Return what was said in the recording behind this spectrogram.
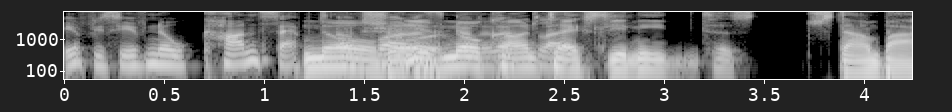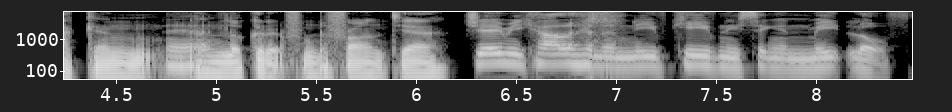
if you see, you've no concept. No, of you what it's have no context. Like. You need to s- stand back and, Yeah. and look at it from the front. Yeah. Jamie Callahan and Neve Keaveney singing Meat Loaf.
